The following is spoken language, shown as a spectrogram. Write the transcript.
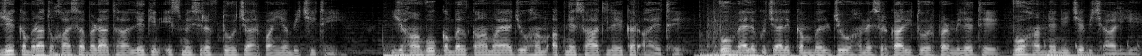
ये कमरा तो खासा बड़ा था, लेकिन इसमें सिर्फ़ दो चारपाइयाँ बिछी थी। यहाँ वो कंबल काम आया जो हम अपने साथ लेकर आए थे। वो मैले कुचैले कंबल जो हमें सरकारी तौर पर मिले थे, वो हमने नीचे बिछा लिए।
